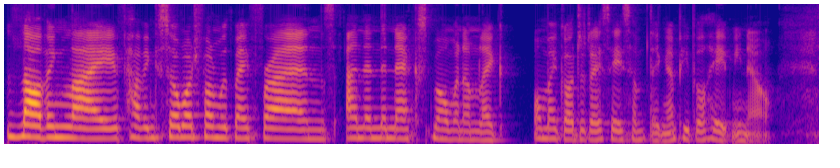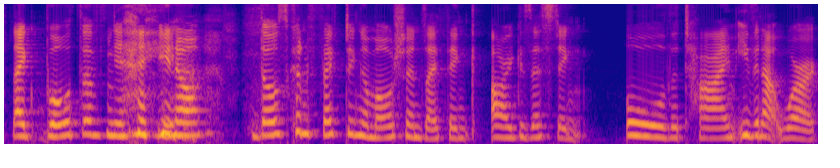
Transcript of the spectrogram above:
loving life having so much fun with my friends and then the next moment I'm like oh my god did I say something? and people hate me now. Like both of Yeah, you know those conflicting emotions I think are existing all the time even at work.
